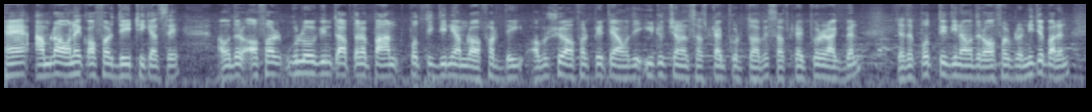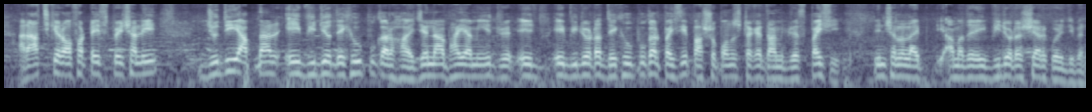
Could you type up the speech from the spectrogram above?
হ্যাঁ আমরা অনেক অফার দিই, ঠিক আছে। আমাদের অফারগুলো কিন্তু আপনারা পান প্রত্যেক দিনই আমরা অফার দিই। অবশ্যই অফার পেতে আমাদের ইউটিউব চ্যানেল সাবস্ক্রাইব করতে হবে। সাবস্ক্রাইব করে রাখবেন, যাতে প্রত্যেক দিন আমাদের অফারগুলো নিতে পারেন। আর আজকের অফারটা স্পেশালি যদি আপনার এই ভিডিও দেখে উপকার হয় যে, না ভাই, আমি এই এই ভিডিওটা দেখে উপকার পাইছি, পাঁচশো পঞ্চাশ টাকায় দামি ড্রেস পাইছি। ইনশাল্লাহ লাইভ আমাদের এই ভিডিওটা শেয়ার করে দিবেন।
